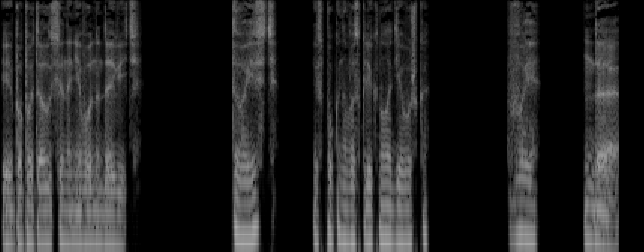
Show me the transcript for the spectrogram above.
и попытался на него надавить. «То есть?» — испуганно воскликнула девушка. «Вы...» «Да,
